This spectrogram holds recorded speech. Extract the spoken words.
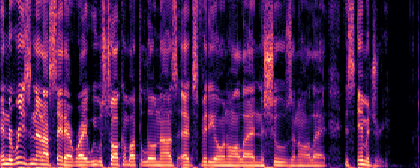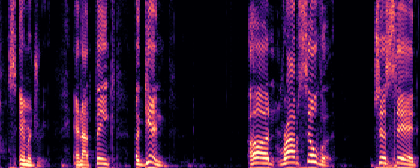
And the reason that I say that, right? We was talking about the Lil Nas X video and all that, and the shoes and all that. It's imagery. It's imagery. And I think again, uh, Rob Silva just said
